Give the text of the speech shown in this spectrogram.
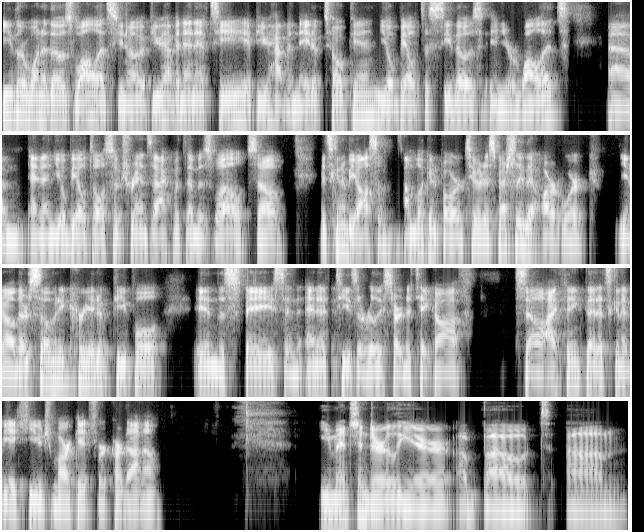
either one of those wallets, you know, if you have an NFT, if you have a native token, you'll be able to see those in your wallet. Um, and then you'll be able to also transact with them as well. So it's going to be awesome. I'm looking forward to it, especially the artwork. You know, there's so many creative people in the space, and NFTs are really starting to take off. So I think that it's going to be a huge market for Cardano. You mentioned earlier about, um,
